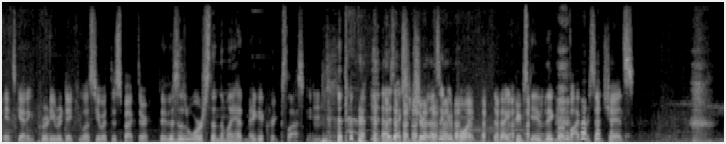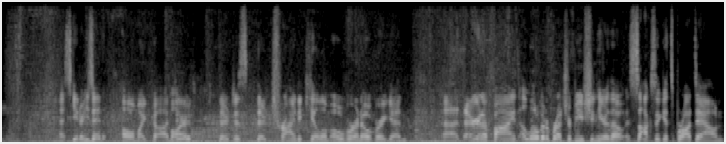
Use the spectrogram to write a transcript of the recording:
It's getting pretty ridiculous here with the Spectre. Dude, this is worse than when they had Mega Creeps last game. That is actually true. That's a good point. The Mega Creeps gave Enigma a 5% chance. As Skeeter, he's in. Oh my god, dude. They're just, they're trying to kill him over and over again. Uh, they're going to find a little bit of retribution here, though, as Soxa gets brought down.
